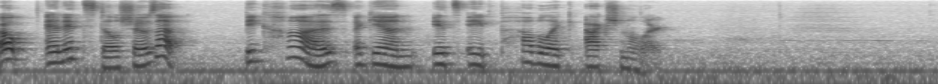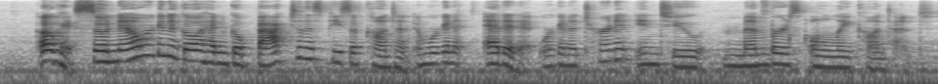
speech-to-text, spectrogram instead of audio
Oh, and it still shows up because again, it's a public action alert. Okay, so now we're going to go ahead and go back to this piece of content and we're going to edit it. We're going to turn it into members only content.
